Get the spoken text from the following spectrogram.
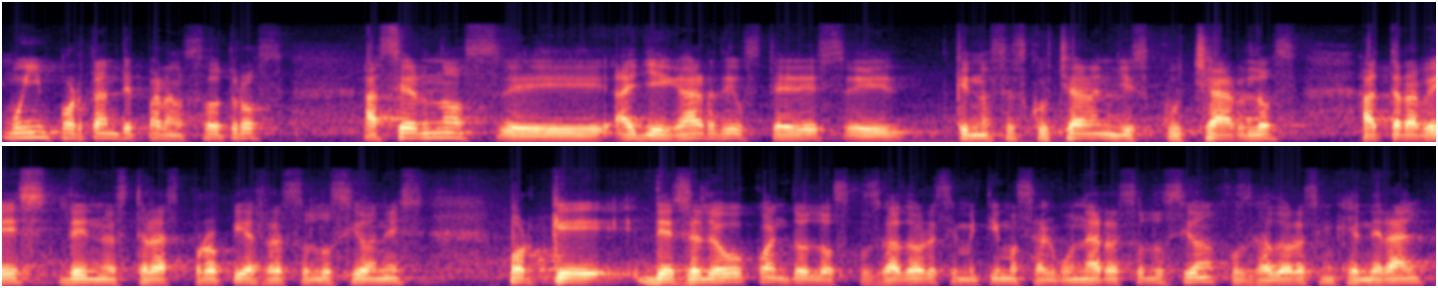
muy importante para nosotros hacernos eh, allegar de ustedes, eh, que nos escucharan y escucharlos a través de nuestras propias resoluciones, porque desde luego cuando los juzgadores emitimos alguna resolución, juzgadores en general,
